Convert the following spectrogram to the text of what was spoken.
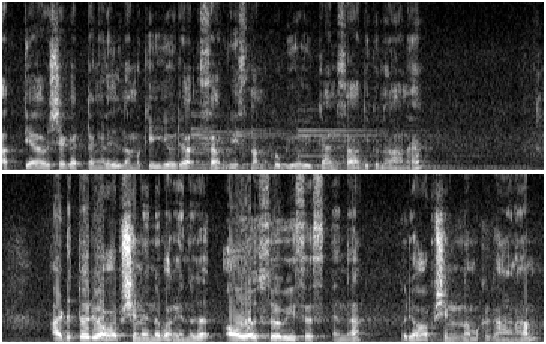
അത്യാവശ്യ ഘട്ടങ്ങളിൽ നമുക്ക് ഈ ഒരു സർവീസ് നമുക്ക് ഉപയോഗിക്കാൻ സാധിക്കുന്നതാണ്. അടുത്തൊരു ഓപ്ഷൻ എന്ന് പറയുന്നത് ഓവർ സർവീസസ് എന്ന ഒരു ഓപ്ഷൻ നമുക്ക് കാണാം.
